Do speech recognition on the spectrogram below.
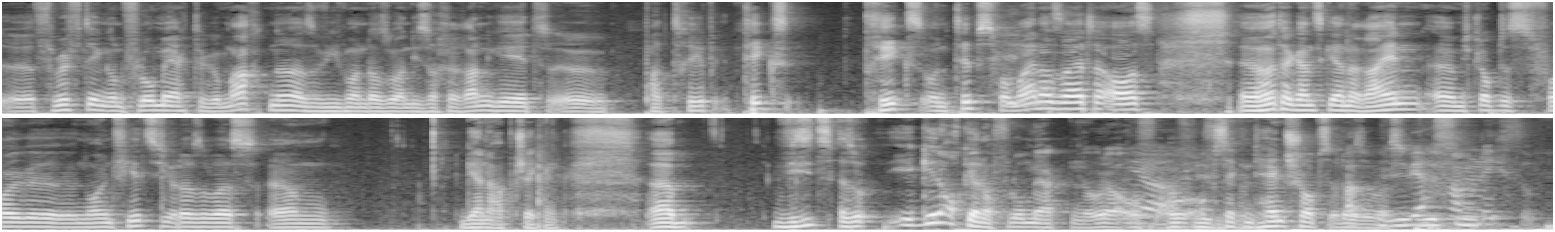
äh, Thrifting und Flohmärkte gemacht, ne? also wie man da so an die Sache rangeht, äh, paar Tri Ticks, Tricks und Tipps von meiner Seite aus. Äh, hört da ganz gerne rein. Ähm, ich glaube, das ist Folge 49 oder sowas. Ähm, gerne abchecken. Ähm, wie sieht's, also ihr geht auch gerne auf Flohmärkten oder auf, Ja. auf, auf Secondhand-Shops oder sowas? wir haben nicht so viel.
